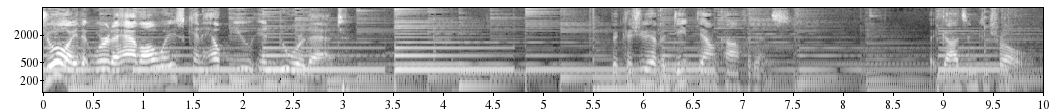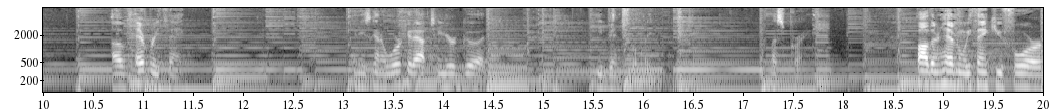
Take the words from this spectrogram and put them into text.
joy that we're to have always can help you endure that because you have a deep down confidence that God's in control of everything. And He's going to work it out to your good eventually. Let's pray. Father in heaven, we thank you for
